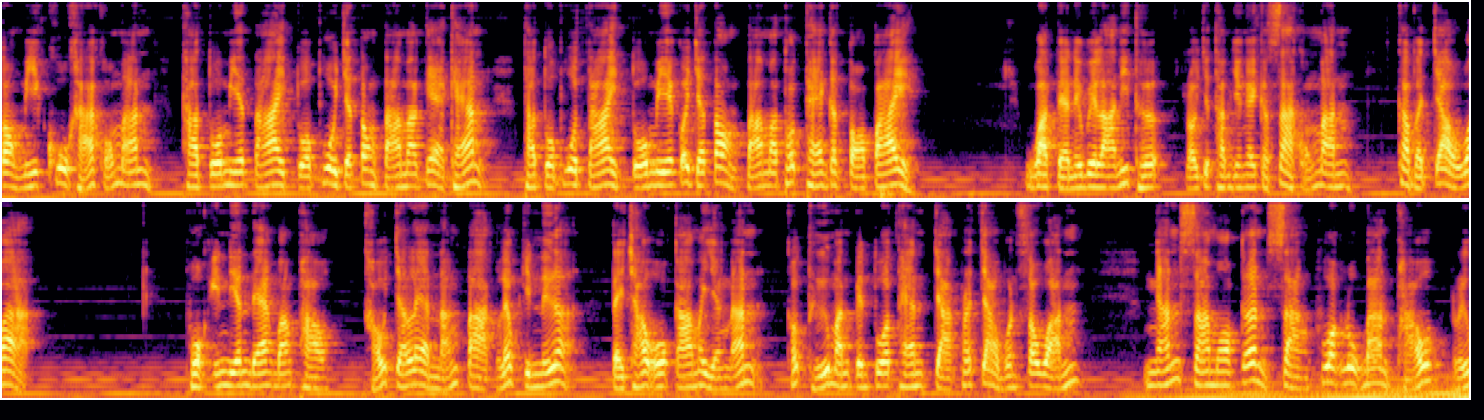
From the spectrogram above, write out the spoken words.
ต้องมีคู่ขาของมัน ถ้าตัวเมียตายตัวผู้จะต้องตามมาแก้แค้น ถ้าตัวผู้ตายตัวเมียก็จะต้องตามมาทดแทนกันต่อไป ว่าแต่ในเวลานี้เถอะเราจะทำยังไงกับซากของมัน ข้าพเจ้าว่า พวกอินเดียนแดงบางเผ่า เขาจะแล่หนังตากแล้วกินเนื้อ แต่ชาวโอกาไม่อย่างนั้น เขาถือมันเป็นตัวแทนจากพระเจ้าบนสวรรค์ งั้นซามอเกิลสั่งพวกลูกบ้านเผา หรือ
